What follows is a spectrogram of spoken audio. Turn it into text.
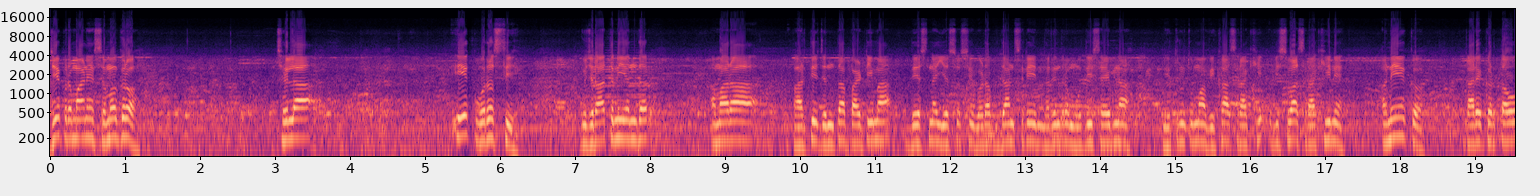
જે પ્રમાણે સમગ્ર છેલ્લા એક વર્ષથી ગુજરાતની અંદર અમારા ભારતીય જનતા પાર્ટીમાં દેશના યશસ્વી વડાપ્રધાન શ્રી નરેન્દ્ર મોદી સાહેબના નેતૃત્વમાં વિકાસ રાખી, વિશ્વાસ રાખીને અનેક કાર્યકર્તાઓ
